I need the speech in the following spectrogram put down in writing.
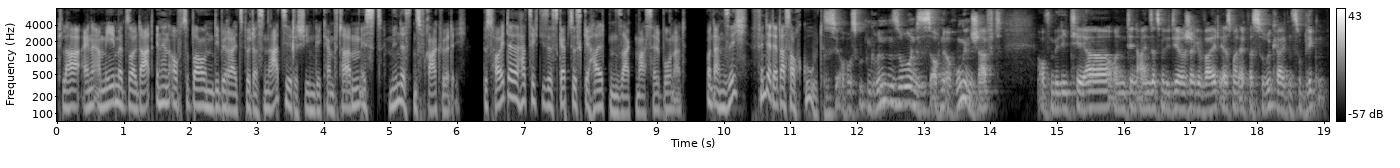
Klar, eine Armee mit Soldatinnen aufzubauen, die bereits für das Naziregime gekämpft haben, ist mindestens fragwürdig. Bis heute hat sich diese Skepsis gehalten, sagt Marcel Bonat. Und an sich findet er das auch gut. Das ist ja auch aus guten Gründen so und es ist auch eine Errungenschaft, auf Militär und den Einsatz militärischer Gewalt erstmal etwas zurückhaltend zu blicken.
